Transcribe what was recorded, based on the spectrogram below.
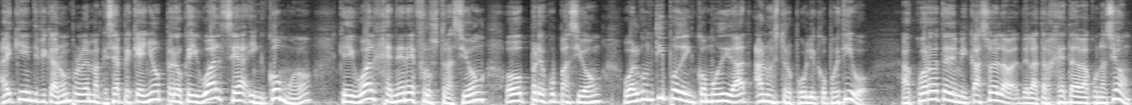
hay que identificar un problema que sea pequeño, pero que igual sea incómodo, que igual genere frustración o preocupación o algún tipo de incomodidad a nuestro público objetivo. Acuérdate de mi caso de la, de la tarjeta de vacunación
